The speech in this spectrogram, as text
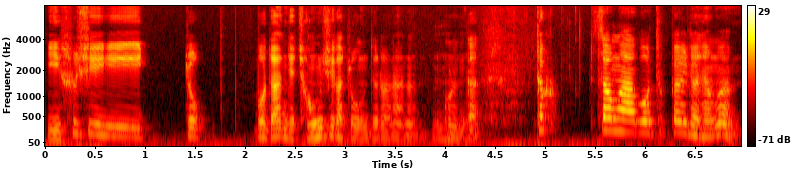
이 수시 쪽 보다 이제 정시가 조금 늘어나는 음. 그러니까 특성하고 특별 전형은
